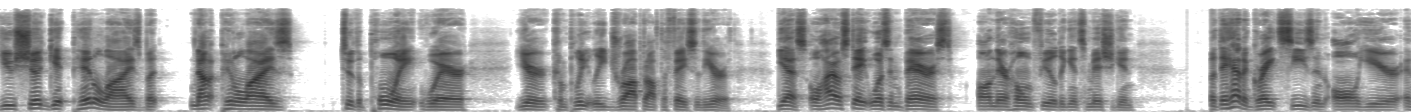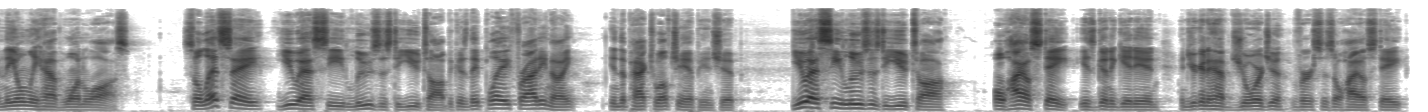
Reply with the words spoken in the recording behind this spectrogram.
you should get penalized, but not penalized to the point where you're completely dropped off the face of the earth. Yes, Ohio State was embarrassed on their home field against Michigan but they had a great season all year and they only have one loss. So let's say USC loses to Utah because they play Friday night in the Pac 12 championship. USC loses to Utah. Ohio State is going to get in, and you're going to have Georgia versus Ohio State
